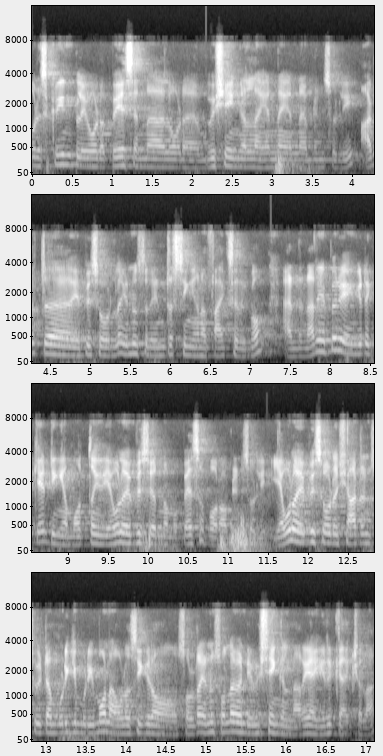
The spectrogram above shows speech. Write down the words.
ஒரு ஸ்க்ரீன் பிளேயோட பேஸ் என்ன அதோட விஷயங்கள்லாம் என்ன என்ன அப்படின்னு சொல்லி. அடுத்த எபிசோடில் இன்னும் சில இன்ட்ரெஸ்டிங்கான ஃபேக்ட்ஸ் இருக்கும். அண்ட் நிறைய பேர் என்கிட்ட கேட்டீங்க மொத்தம் இது எவ்வளோ எபிசோட் நம்ம பேச போகிறோம் அப்படின்னு சொல்லி. எவ்வளோ எபிசோடு ஷார்ட் அண்ட் ஸ்வீட்டாக முடிக்க முடியுமோ நான் அவ்வளோ சீக்கிரம் சொல்கிறேன் இன்னும் சொல்ல வேண்டிய விஷயங்கள் நிறையா இருக்குது ஆக்சுவலாக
